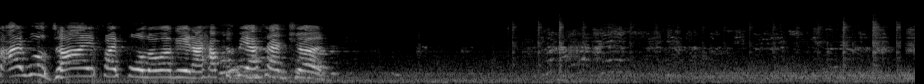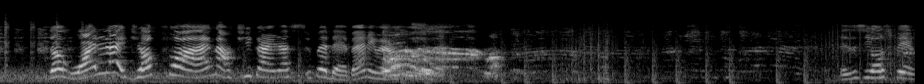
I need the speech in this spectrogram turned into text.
I will die if I fall down again. I have to pay attention. Look, why did I jump for? I'm actually kind of stupid there. But anyway, This is your spin.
